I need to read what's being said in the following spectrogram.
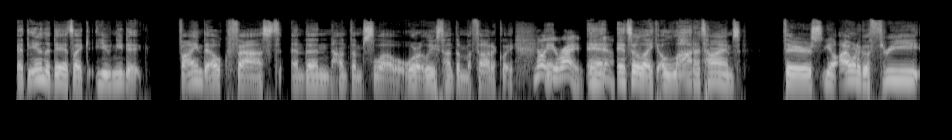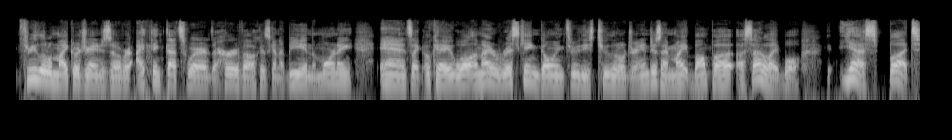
at the end of the day, it's like you need to find elk fast and then hunt them slow, or at least hunt them methodically. No, and, you're right. And yeah. and so like a lot of times there's you know I want to go three three little micro drainages over. I think that's where the herd of elk is going to be in the morning, and it's like okay, well, am I risking going through these two little drainages? I might bump a, a satellite bull. Yes, but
